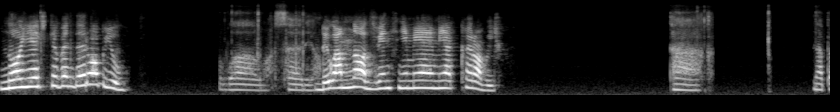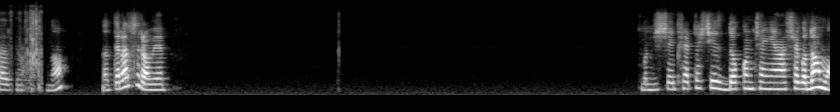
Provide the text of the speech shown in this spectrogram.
No jeszcze będę robił. Wow! Serio! Byłam noc, więc nie miałem jak robić. Tak. Na pewno. No, no teraz robię. Bo dzisiaj przecież jest dokończenie naszego domu,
